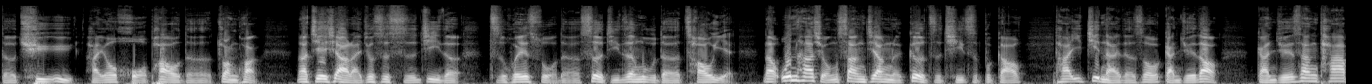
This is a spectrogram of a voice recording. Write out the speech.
的区域，还有火炮的状况。那接下来就是实际的指挥所的射击任务的操演。那温哈雄上将呢，个子其实不高，他一进来的时候，感觉到感觉上他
